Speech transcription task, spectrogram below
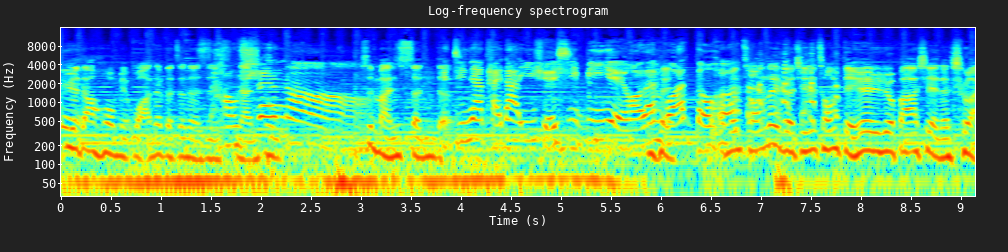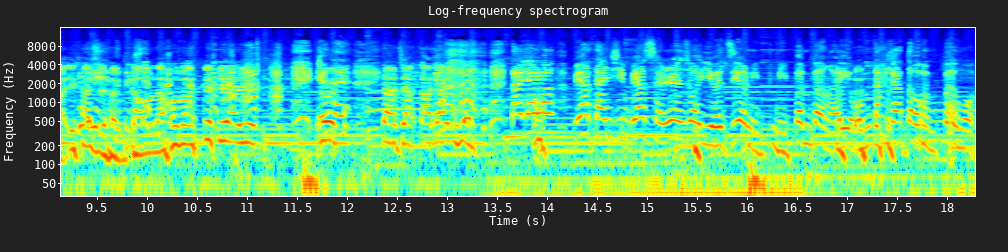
越到后面，哇，那个真的是好深哦，是蛮深的。人家台大医学系毕业哦，来我懂。我们从那个其实从点阅率就发现了出来，一开始很高，然后发现越来越。因为大家，大家，大家要不要担心？不要承认说以为只有你你笨笨而已。我们大家都很笨，我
